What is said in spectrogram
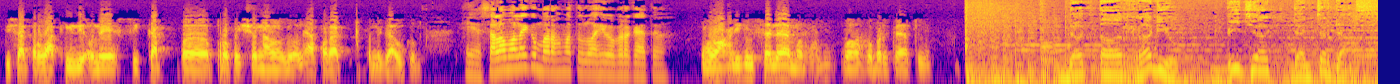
bisa terwakili oleh sikap uh, profesional oleh aparat penegak hukum. Ya, Assalamualaikum warahmatullahi wabarakatuh. Waalaikumsalam warahmatullahi wabarakatuh. Data Radio, bijak dan cerdas.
